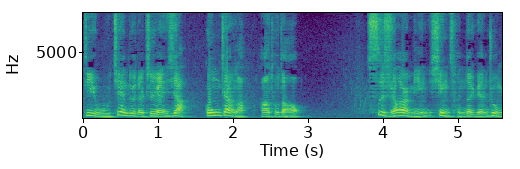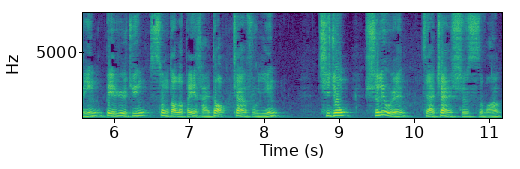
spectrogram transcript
第五舰队的支援下，攻占了阿图岛。四十二名幸存的原住民被日军送到了北海道战俘营，其中十六人在战时死亡。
